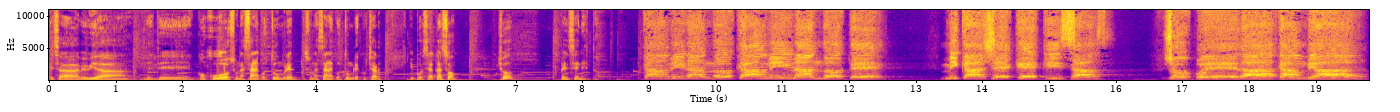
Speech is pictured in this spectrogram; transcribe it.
esa bebida este, con jugos, una sana costumbre, es una sana costumbre escuchar, y por si acaso, yo pensé en esto. Caminando, caminándote, mi calle que quizás yo pueda cambiar.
